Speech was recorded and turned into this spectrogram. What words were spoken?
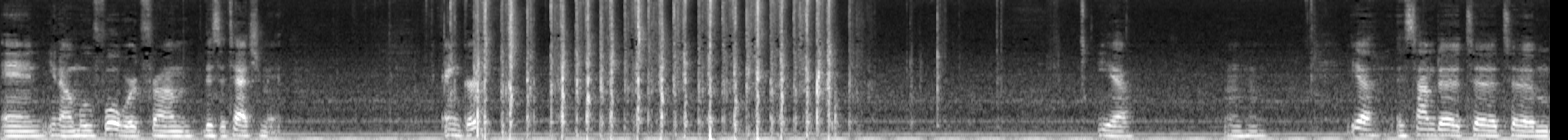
and, you know, move forward from this attachment. Anchor. Yeah. Mhm. Yeah, it's time to to to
